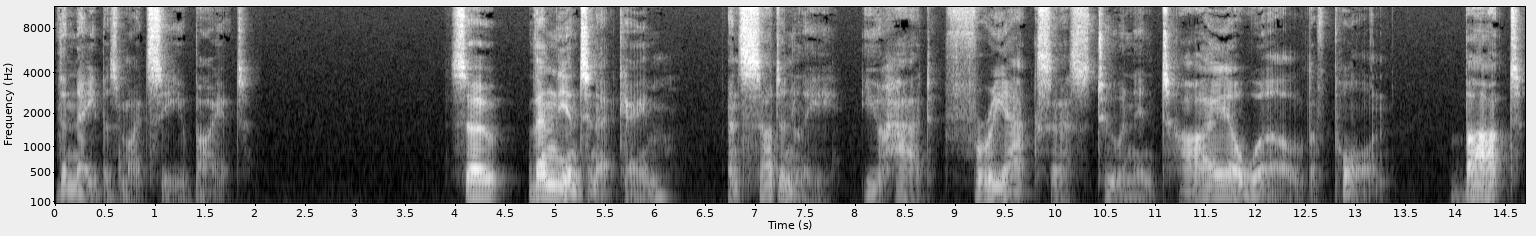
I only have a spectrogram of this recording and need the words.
the neighbours might see you buy it. So then the internet came, and suddenly you had free access to an entire world of porn. But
